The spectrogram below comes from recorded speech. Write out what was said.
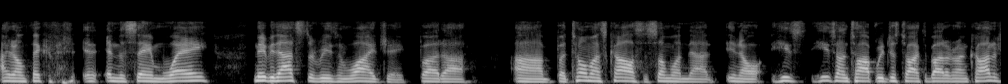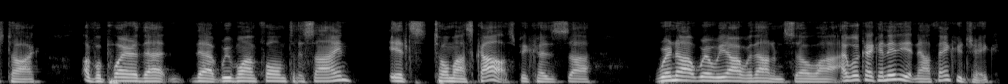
I don't think of it in, in the same way. Maybe that's the reason why, Jake. But uh, uh, but Tomas Kalas is someone that you know he's he's on top. We just talked about it on Cottage Talk of a player that that we want Fulham to sign. It's Tomas Kalas because. Uh, we're not where we are without him. So uh, I look like an idiot now. Thank you, Jake.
